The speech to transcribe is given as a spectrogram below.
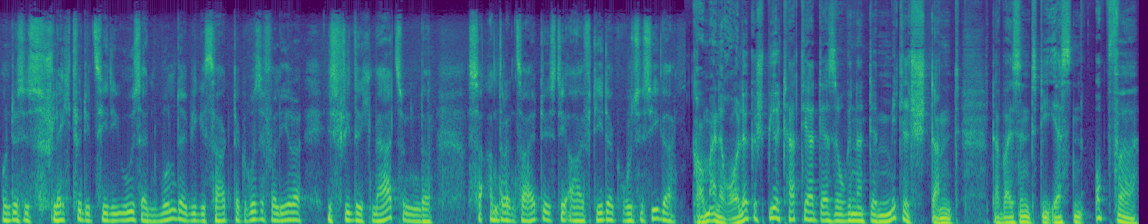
und es ist schlecht für die CDU, ist ein Wunder. Wie gesagt, der große Verlierer ist Friedrich Merz und an der anderen Seite ist die AfD der große Sieger. Kaum eine Rolle gespielt hat ja der sogenannte Mittelstand. Dabei sind die ersten Opfer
